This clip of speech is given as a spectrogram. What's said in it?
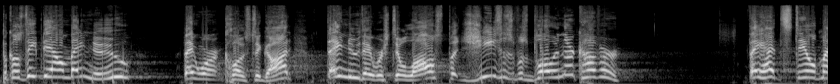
because deep down they knew they weren't close to God. They knew they were still lost, but Jesus was blowing their cover. They had still they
